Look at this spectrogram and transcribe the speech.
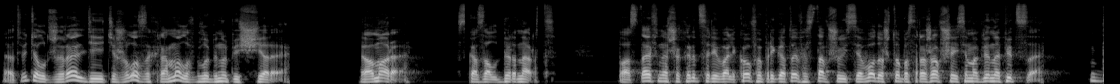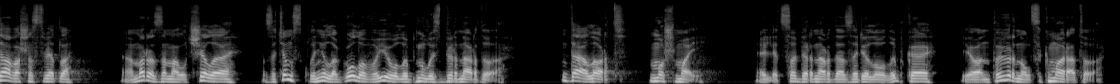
Ответил Джеральди и тяжело захромал в глубину пещеры. «Амара», — сказал Бернард, — «поставь наших рыцарей вальков и приготовь оставшуюся воду, чтобы сражавшиеся могли напиться». «Да, ваша светла». Амара замолчала, затем склонила голову и улыбнулась Бернарду. «Да, лорд, муж мой». Лицо Бернарда озарила улыбка, и он повернулся к Марату.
